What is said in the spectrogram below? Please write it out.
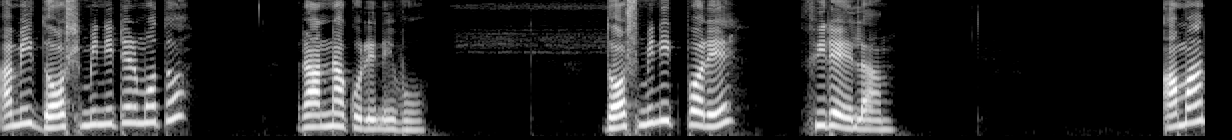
আমি দশ মিনিটের মতো রান্না করে নেব। দশ মিনিট পরে ফিরে এলাম। আমার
